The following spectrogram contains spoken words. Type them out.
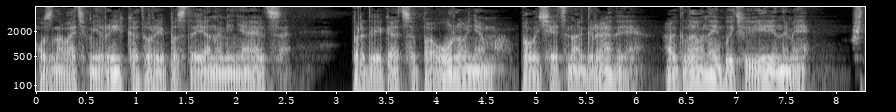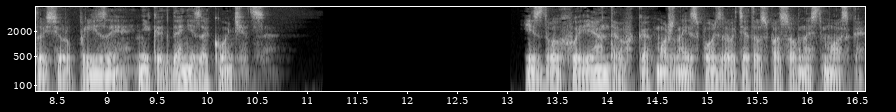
узнавать миры, которые постоянно меняются, продвигаться по уровням, получать награды, а главное быть уверенными, что сюрпризы никогда не закончатся. Из двух вариантов, как можно использовать эту способность мозга,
